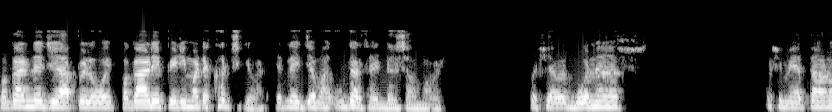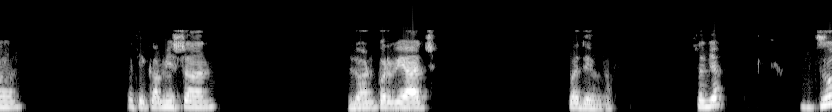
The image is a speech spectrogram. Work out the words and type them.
પગારને જે આપેલો હોય, પગાર એ પેઢી માટે ખર્ચ કહેવાય. એટલે જેમાં ઉધાર સાઈડ દર્શાવવામાં આવે. પછી આવે બોનસ પછી મહેતાણું, પછી કમિશન લોન પર વ્યાજ, બધે સમજ્યા? જો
